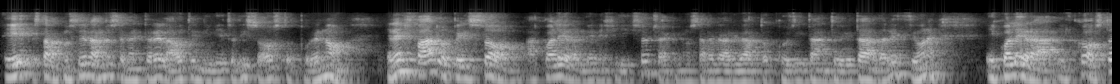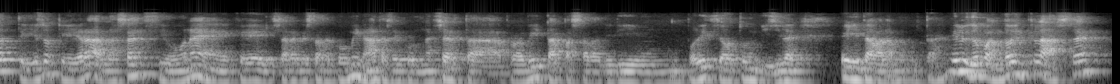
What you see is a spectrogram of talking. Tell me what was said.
e stava considerando se mettere l'auto in divieto di sosta oppure no. E nel farlo pensò a qual era il beneficio, cioè che non sarebbe arrivato così tanto in ritardo a lezione, e qual era il costo atteso, che era la sanzione che gli sarebbe stata combinata se con una certa probabilità passava di lì un poliziotto, un vigile e gli dava la multa. E lui dopo andò in classe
